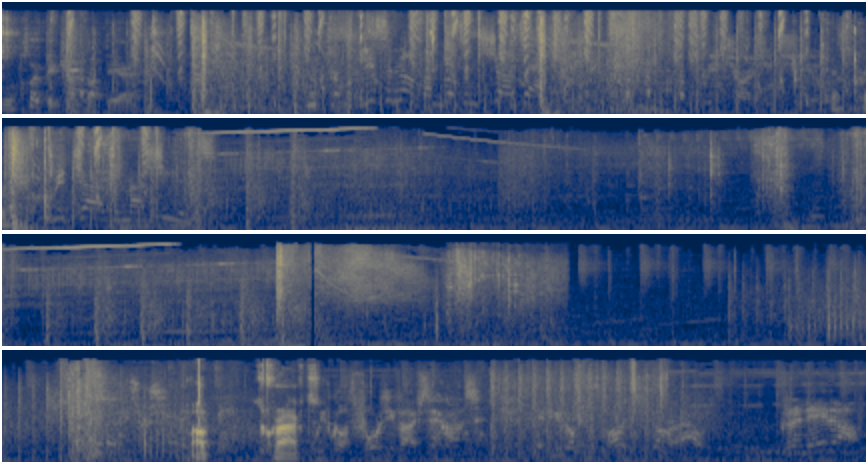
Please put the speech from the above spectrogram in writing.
Looks like they jumped off the edge. No, never mind. Listen up, I'm getting shot at. Recharging shield. Okay, okay. Recharging my shields. Cracked. We've got 45 seconds. If you don't... Arc Star out. Grenade out.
